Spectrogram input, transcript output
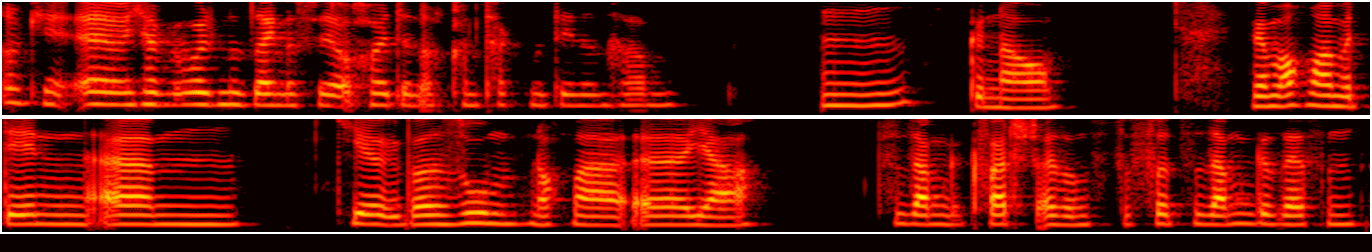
Okay, äh, ich hab, wollte nur sagen, dass wir auch heute noch Kontakt mit denen haben. Mhm, genau. Wir haben auch mal mit denen ähm, hier über Zoom nochmal, äh, ja, zusammengequatscht, also uns zu viert zusammengesessen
